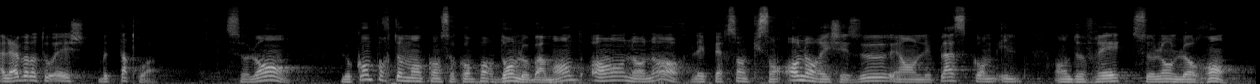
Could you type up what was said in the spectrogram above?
العبرة إيش بالتقوى selon le comportement qu'on se comporte dans le bas monde on honore les personnes qui sont honorées chez eux et on les place comme ils on devrait selon leur rang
